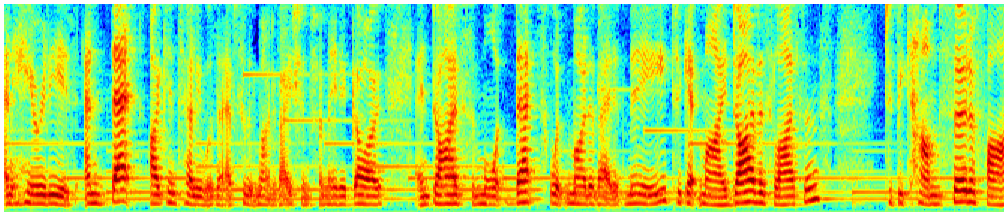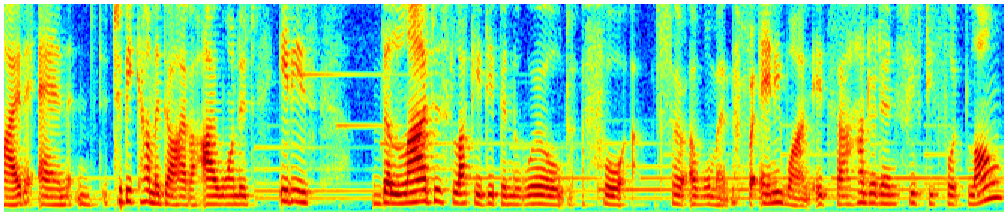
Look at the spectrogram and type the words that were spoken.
and here it is. And that I can tell you was an absolute motivation for me to go and dive some more. That's what motivated me to get my diver's license, to become certified, and to become a diver. I wanted, it is the largest lucky dip in the world for for a woman, for anyone. It's 150 foot long,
